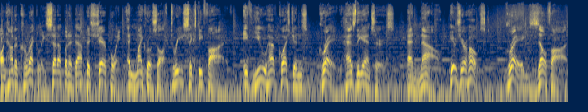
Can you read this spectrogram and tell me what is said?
on how to correctly set up and adapt to SharePoint and Microsoft 365. If you have questions, Greg has the answers. And now, here's your host, Greg Zelfond.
